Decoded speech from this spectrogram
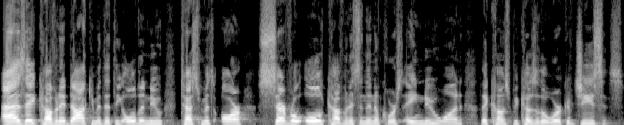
as a covenant document, that the Old and New Testaments are several old covenants, and then, of course, a new one that comes because of the work of Jesus.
